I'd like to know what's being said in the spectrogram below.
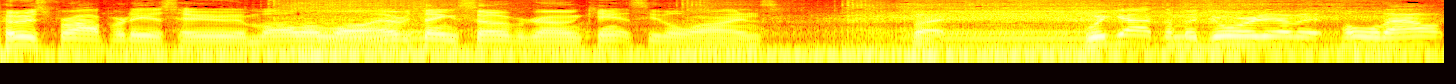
whose property is who, and blah blah blah. Everything's overgrown, can't see the lines, but we got the majority of it pulled out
